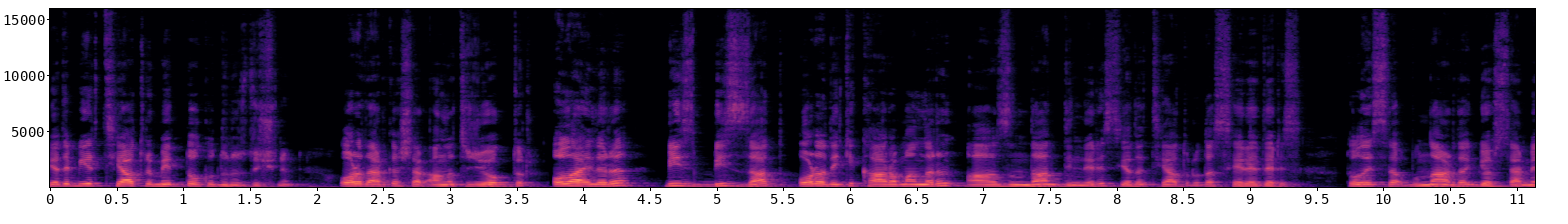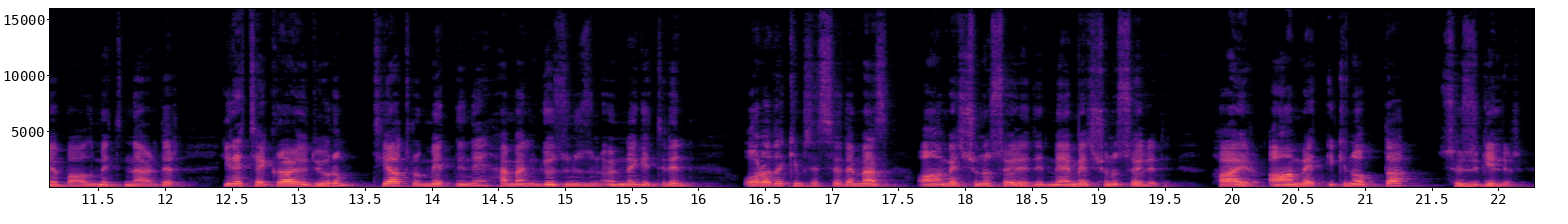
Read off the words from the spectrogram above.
ya da bir tiyatro metni okuduğunuzu düşünün. Orada arkadaşlar anlatıcı yoktur. Olayları biz bizzat oradaki kahramanların ağzından dinleriz ya da tiyatroda seyrederiz. Dolayısıyla bunlar da göstermeye bağlı metinlerdir. Yine tekrar ediyorum. Tiyatro metnini hemen gözünüzün önüne getirin. Orada kimse size demez. Ahmet şunu söyledi, Mehmet şunu söyledi. Hayır, Ahmet iki nokta sözü gelir.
